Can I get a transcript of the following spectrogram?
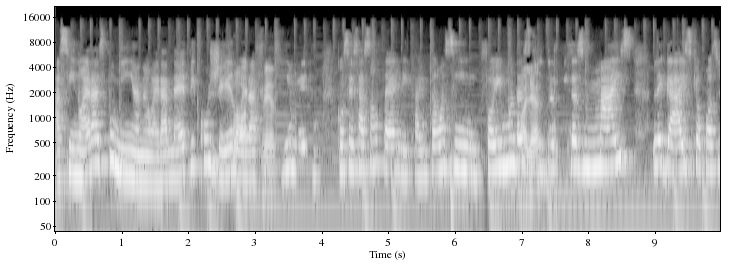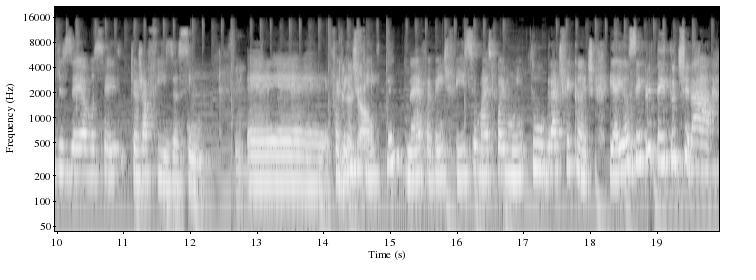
Assim, não era espuminha, não, era neve com gelo, Logo era mesmo. mesmo, com sensação térmica. Então, assim, foi uma das, Olha... das mais legais que eu posso dizer a vocês que eu já fiz, assim. É, foi que bem legal. difícil, né? Foi bem difícil, mas foi muito gratificante. E aí eu sempre tento tirar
